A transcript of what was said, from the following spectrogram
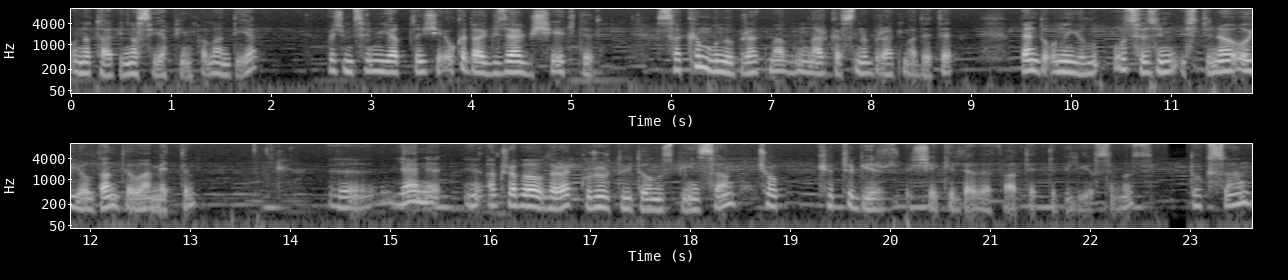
Ona tabii nasıl yapayım falan diye. Bacım senin yaptığın şey o kadar güzel bir şey ki dedi. Sakın bunu bırakma, bunun arkasını bırakma dedi. Ben de onun yolun, o sözün üstüne o yoldan devam ettim. Ee, yani e, akraba olarak gurur duyduğumuz bir insan çok kötü bir şekilde vefat etti biliyorsunuz. 96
